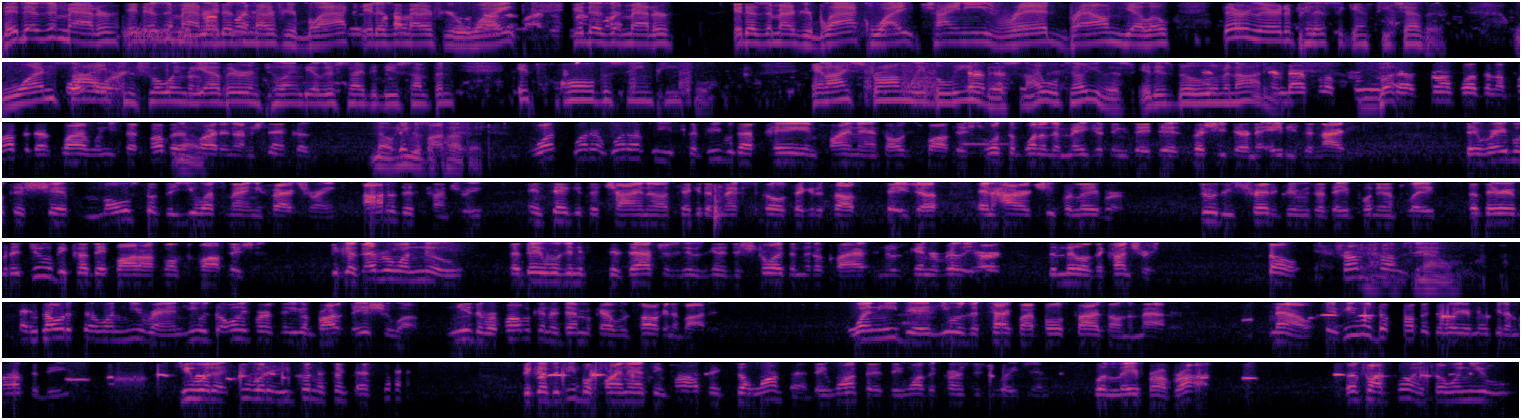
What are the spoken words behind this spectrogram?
It doesn't matter. It doesn't matter. It doesn't matter if you're black. It doesn't matter if you're white. It doesn't matter. It doesn't matter if you're black, white, Chinese, red, brown, yellow. They're there to pit us against each other. One side controlling the other and telling the other side to do something. It's all the same people. And I strongly believe this, and I will tell you this. It is the Illuminati. And that's what proves But- that Trump wasn't a puppet. That's why when you said puppet, that's why I didn't understand. Because No, he was a puppet. what what are, what are these the people that pay and finance all these politicians? What's the, one of the major things they did, especially during the 80s and 90s? They were able to ship most of the U.S. manufacturing out of this country and take it to China, take it to Mexico, take it to South Asia, and hire cheaper labor through these trade agreements that they put in place that they were able to do because they bought off most of the politicians. Because everyone knew that they were going to be disastrous and it was going to destroy the middle class and it was going to really hurt the middle of the country. So Trump No, comes in and notice that when he ran, he was the only person that even brought the issue up. Neither Republican or Democrat was talking about it. When he did, he was attacked by both sides on the matter. Now, if he was the puppet the way you're making him out to be, he would have he would he couldn't have took that stance. Because the people financing politics don't want that. They want the they want the current situation with labor abroad. That's my point. So when you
